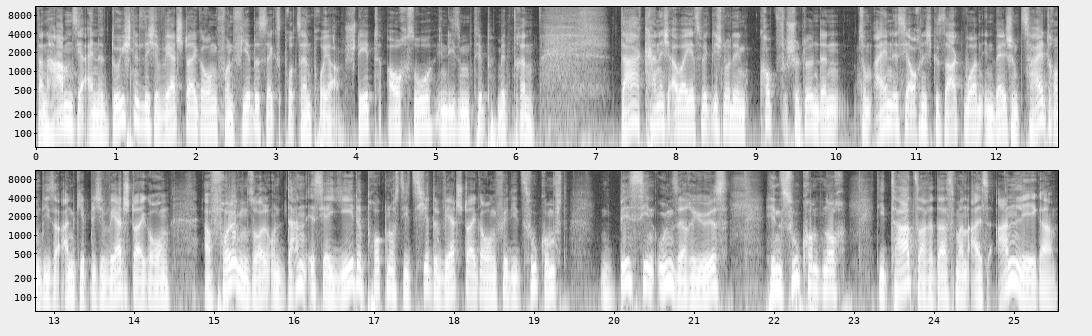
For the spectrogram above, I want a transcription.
dann haben Sie eine durchschnittliche Wertsteigerung von vier bis sechs Prozent pro Jahr. Steht auch so in diesem Tipp mit drin. Da kann ich aber jetzt wirklich nur den Kopf schütteln, denn zum einen ist ja auch nicht gesagt worden, in welchem Zeitraum diese angebliche Wertsteigerung erfolgen soll. Und dann ist ja jede prognostizierte Wertsteigerung für die Zukunft ein bisschen unseriös. Hinzu kommt noch die Tatsache, dass man als Anleger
